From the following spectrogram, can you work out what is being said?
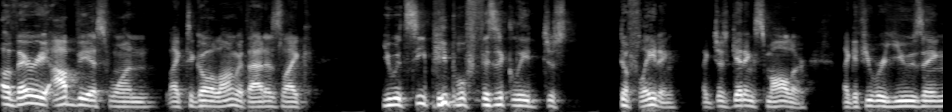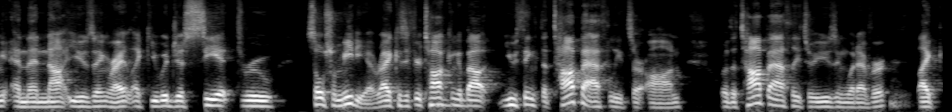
a very obvious one, like to go along with that, is like you would see people physically just deflating like just getting smaller. Like if you were using and then not using, right? Like you would just see it through social media, right? Because if you're talking about you think the top athletes are on or the top athletes are using whatever, like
